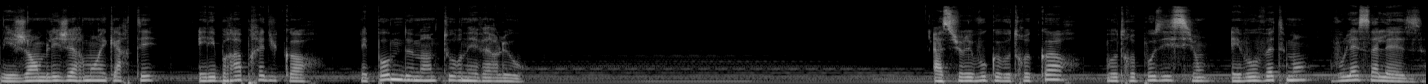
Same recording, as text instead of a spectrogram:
Les jambes légèrement écartées et les bras près du corps, les paumes de main tournées vers le haut. Assurez-vous que votre corps, votre position et vos vêtements vous laissent à l'aise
